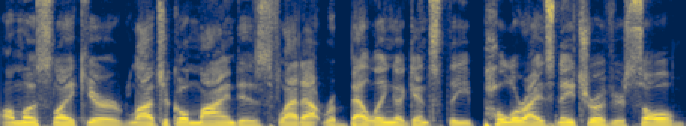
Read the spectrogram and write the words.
Almost like your logical mind is flat out rebelling against the polarized nature of your soul.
